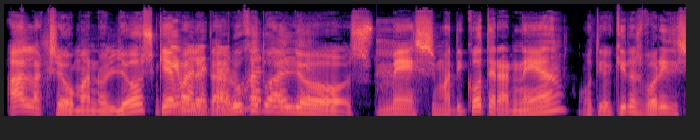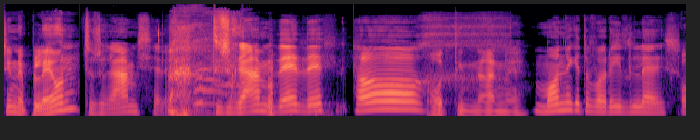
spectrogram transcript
άλλαξε ο Μανολιός και, έβαλε τα ρούχα του αλλιώς. Με σημαντικότερα νέα ότι ο κύριος Βορύδης είναι πλέον... Τους γάμισε ρε. Τους γάμισε. Δεν, δεν. Ωχ, Ό,τι να είναι. μόνο για το βορείδι λες. Ω,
